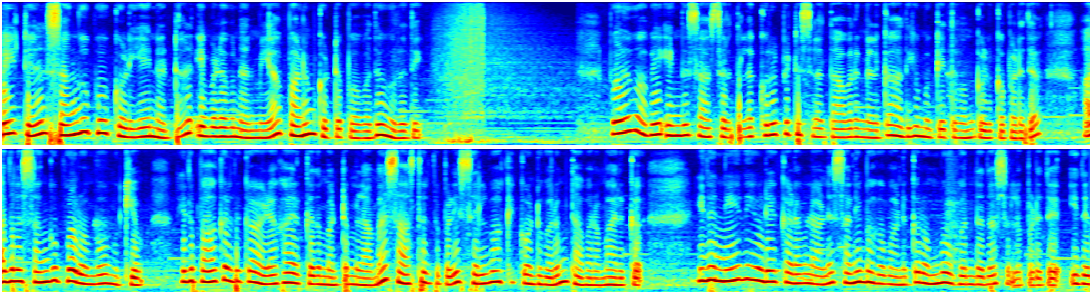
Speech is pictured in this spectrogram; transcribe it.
வீட்டில் சங்குப்பூ கொடியை நட்டால் இவ்வளவு நன்மையாக பணம் கொட்டு போவது உறுதி. பொதுவாகவே இந்து சாஸ்திரத்தில் குறிப்பிட்ட சில தாவரங்களுக்கு அதிக முக்கியத்துவம் கொடுக்கப்படுது. அதில் சங்குப்பூ ரொம்ப முக்கியம். இது பார்க்குறதுக்கு அழகாக இருக்கிறது மட்டும் இல்லாமல் சாஸ்திரத்துப்படி செல்வாக்கி கொண்டு வரும் தாவரமாக இருக்குது இது நீதியுடைய கடவுளான சனி பகவானுக்கு ரொம்ப உகந்ததாக சொல்லப்படுது. இதை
